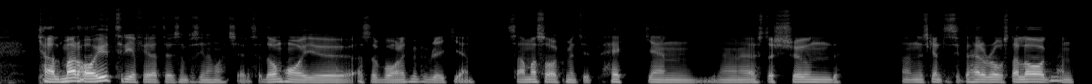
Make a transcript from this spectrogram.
Kalmar har ju 3-4 tusen på sina matcher, så de har ju alltså vanligt med publik igen. Samma sak med typ Häcken, eh, Östersund. Nu ska jag inte sitta här och roasta lag, men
